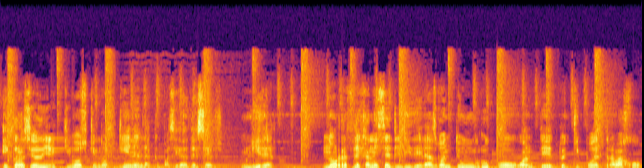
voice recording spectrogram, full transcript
He conocido directivos que no tienen la capacidad de ser un líder. No reflejan ese liderazgo ante un grupo o ante tu equipo de trabajo.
